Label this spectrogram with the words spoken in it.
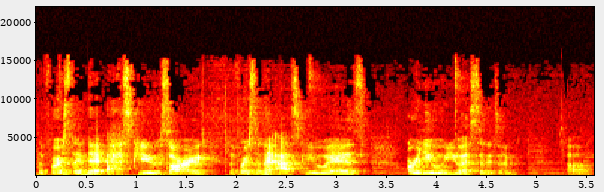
The first thing they ask you, sorry, the first thing they ask you is, are you a US citizen? Um,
